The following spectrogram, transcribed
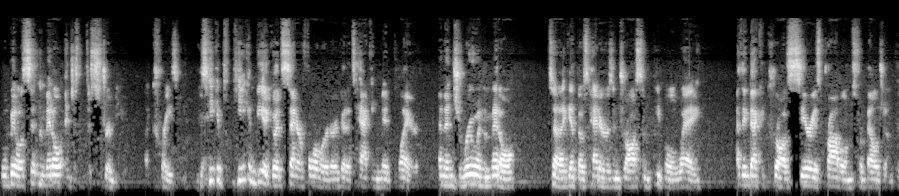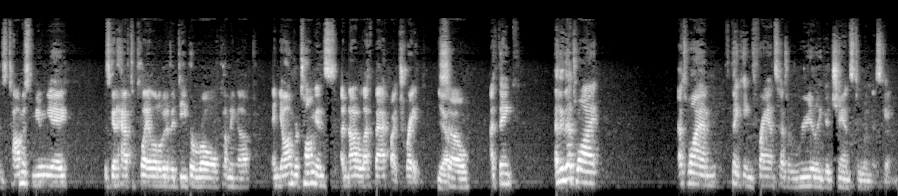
will be able to sit in the middle and just distribute like crazy because he can he can be a good center forward or a good attacking mid player, and then Giroud in the middle to get those headers and draw some people away. I think that could cause serious problems for Belgium because Thomas Meunier is going to have to play a little bit of a deeper role coming up, and Jan Vertonghen's not a left back by trade. Yeah. So I think I think that's why that's why I'm thinking France has a really good chance to win this game.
